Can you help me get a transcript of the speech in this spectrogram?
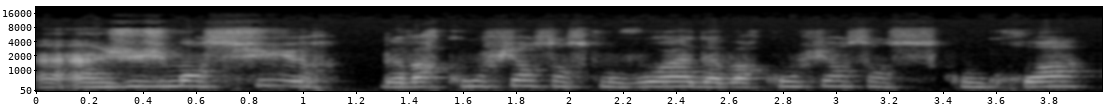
un, jugement sûr, d'avoir confiance en ce qu'on voit, d'avoir confiance en ce qu'on croit.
